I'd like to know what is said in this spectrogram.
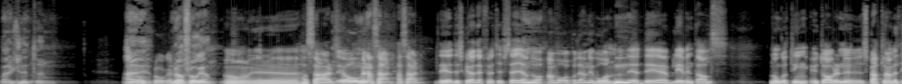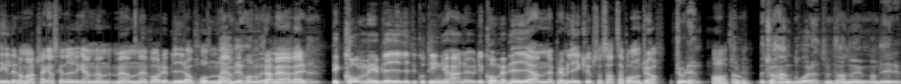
verkligen inte. Nej, fråga. bra fråga. Ja, är det Hazard? Jo, men Hazard. Hazard. Det, det skulle jag definitivt säga ändå. Han var på den nivån, men det, det blev inte alls någonting utav det. Nu sprattlade han väl till i någon match här ganska nyligen, men, men vad det blir av honom, Nej, det blir honom framöver. Det kommer ju bli lite Coutinho här nu. Det kommer bli en Premier League-klubb som satsar på honom tror jag. Tror du det? Ja, tror det. Men tror han går då? Tror inte han, man blir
